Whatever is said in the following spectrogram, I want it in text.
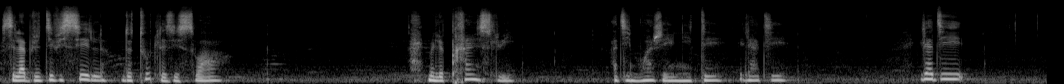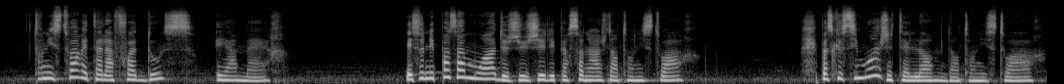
c'est la plus difficile de toutes les histoires. Mais le prince, lui, a dit, moi j'ai une idée. Il a dit, il a dit, ton histoire est à la fois douce et amère. Et ce n'est pas à moi de juger les personnages dans ton histoire. Parce que si moi j'étais l'homme dans ton histoire,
